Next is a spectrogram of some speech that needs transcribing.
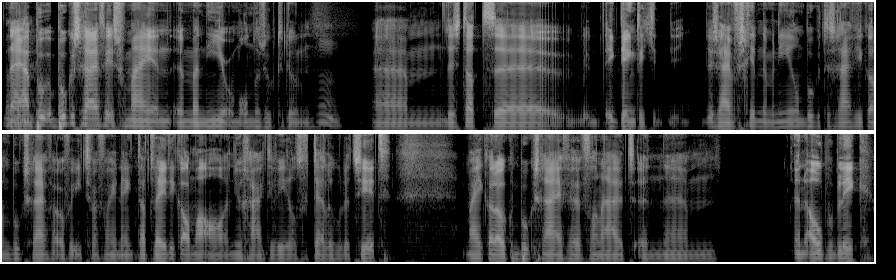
Nou ja, boeken schrijven is voor mij een, een manier om onderzoek te doen. Hmm. Ehm, dus dat, eh, ik denk dat je, er zijn verschillende manieren om boeken te schrijven. Je kan een boek schrijven over iets waarvan je denkt, dat weet ik allemaal al en nu ga ik de wereld vertellen hoe dat zit. Maar je kan ook een boek schrijven vanuit een, ehm, een open blik.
